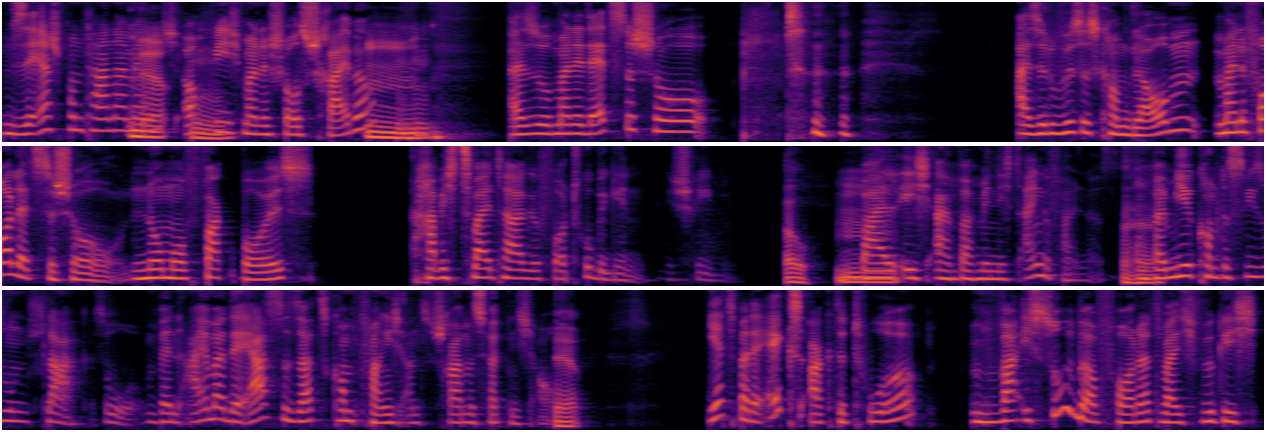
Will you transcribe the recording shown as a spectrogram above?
ein sehr spontaner Mensch, Ja. auch wie ich meine Shows schreibe. Mhm. Also meine letzte Show. also du wirst es kaum glauben. Meine vorletzte Show, No More Fuckboys, habe ich zwei Tage vor Tourbeginn geschrieben. Oh. Mhm. weil ich einfach mir nichts eingefallen ist. Aha. Und bei mir kommt es wie so ein Schlag. So, und wenn einmal der erste Satz kommt, fange ich an zu schreiben, es hört nicht auf. Ja. Jetzt bei der Ex-Akte-Tour war ich so überfordert, weil ich wirklich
